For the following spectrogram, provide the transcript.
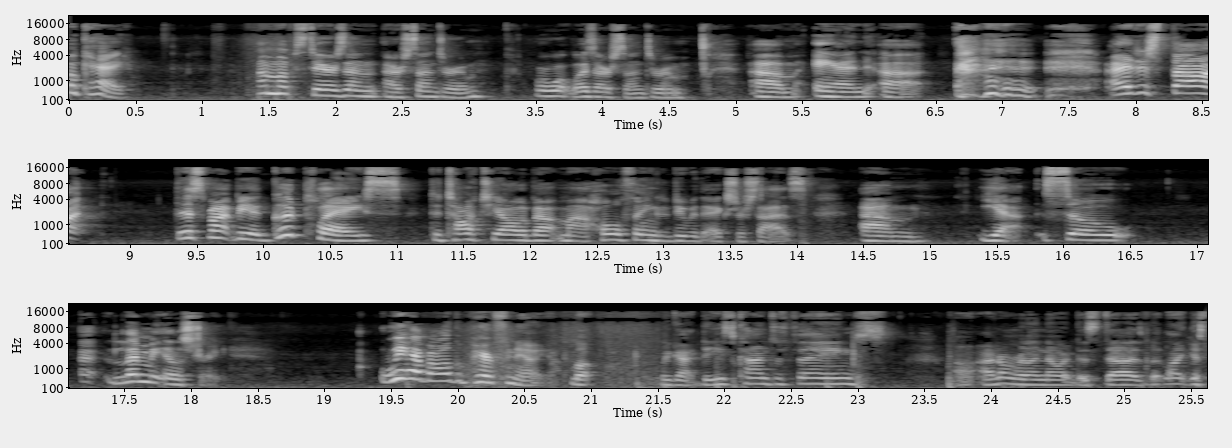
Okay, I'm upstairs in our son's room, or what was our son's room, um, and uh, I just thought this might be a good place to talk to y'all about my whole thing to do with exercise. Um, yeah, so uh, let me illustrate. We have all the paraphernalia. Look, we got these kinds of things. Uh, I don't really know what this does, but like it's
